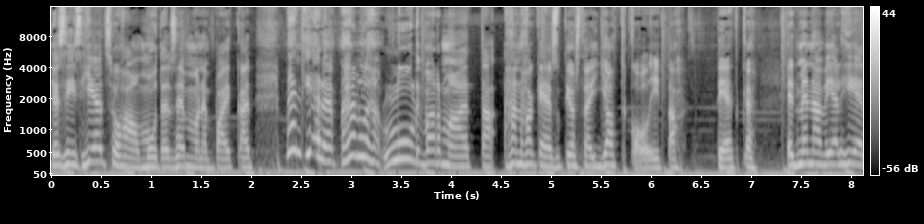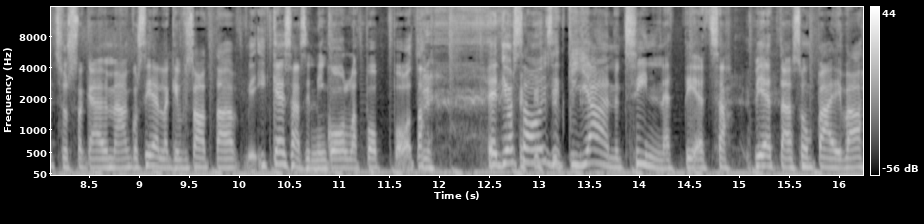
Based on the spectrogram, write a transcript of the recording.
Ja siis Hietsuhan on muuten semmoinen paikka, että mä en tiedä, hän luuli varmaan, että hän hakee sut jostain jatkolita, tiedätkö? Että mennään vielä Hietsussa käymään, kun sielläkin saattaa kesäisin niin olla poppoota. Et jos sä oisitkin jäänyt sinne, tietsä, viettää sun päivää.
